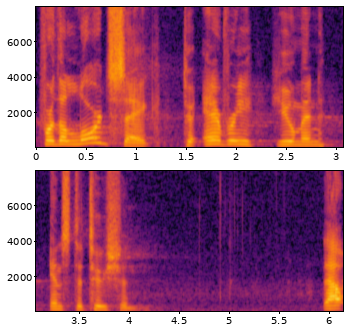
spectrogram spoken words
for the Lord's sake to every human institution. Now,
